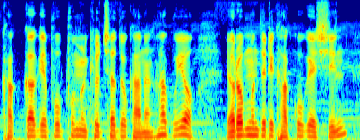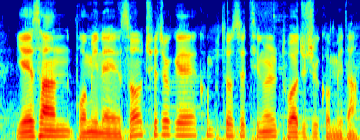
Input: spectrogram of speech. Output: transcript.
각각의 부품을 교체도 가능하고요. 여러분들이 갖고 계신 예산 범위 내에서 최적의 컴퓨터 세팅을 도와주실 겁니다.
